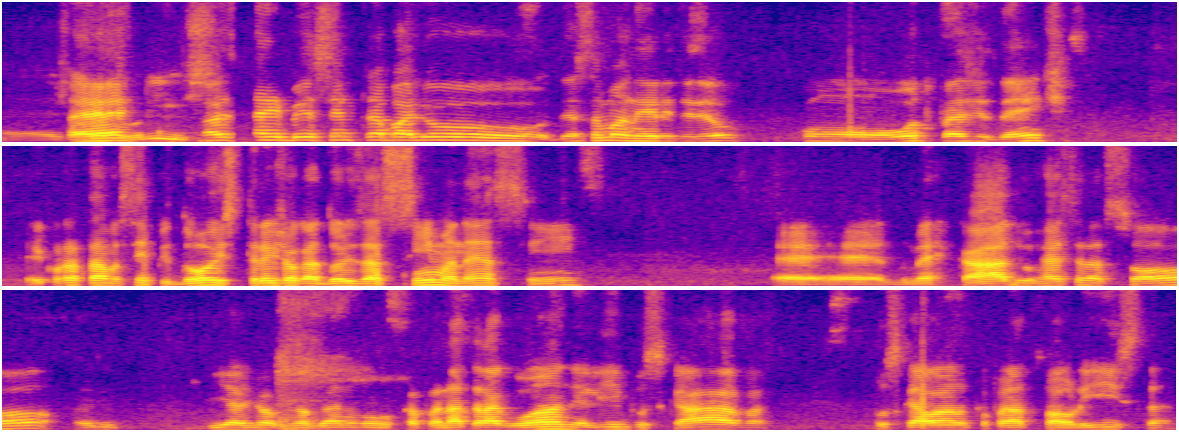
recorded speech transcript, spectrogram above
É, jogadores. É, mas a RB sempre trabalhou dessa maneira, entendeu? Com outro presidente. Ele contratava sempre dois, três jogadores acima, né? Assim, é, no mercado. O resto era só ele via jogando no Campeonato Alagoano, ele buscava, buscava lá no Campeonato Paulista.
